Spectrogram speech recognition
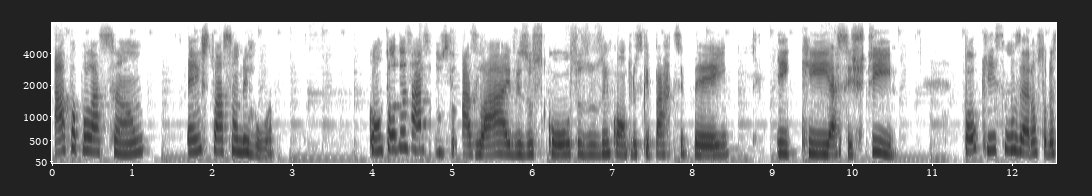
a população em situação de rua. Com todas as, as lives, os cursos, os encontros que participei e que assisti, pouquíssimos eram sobre,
